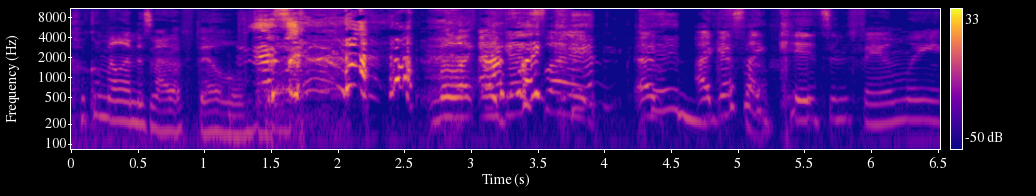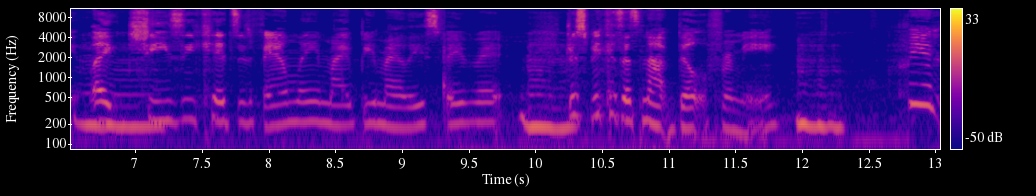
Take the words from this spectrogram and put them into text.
CoComelon is not a film. But like I guess like like kid- I, kid I guess stuff. like kids and family, like Mhm. cheesy kids and family might be my least favorite. Mhm. Just because it's not built for me. Mhm. I mean,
